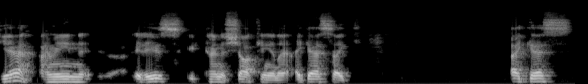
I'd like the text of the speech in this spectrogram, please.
Yeah, I mean, it is kind of shocking, and I, I guess like, I guess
